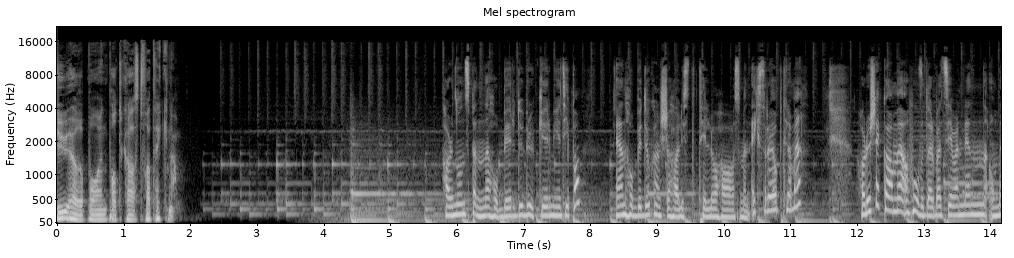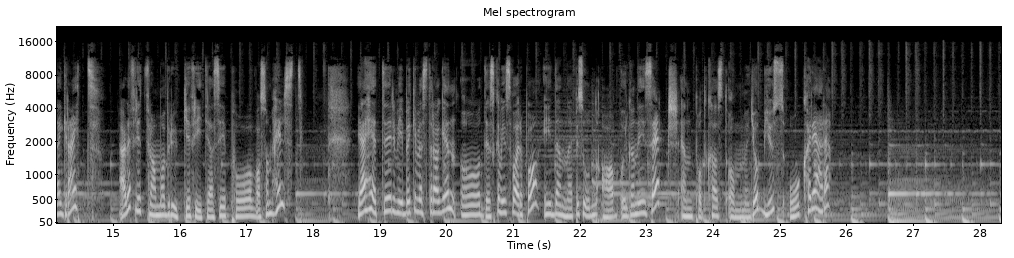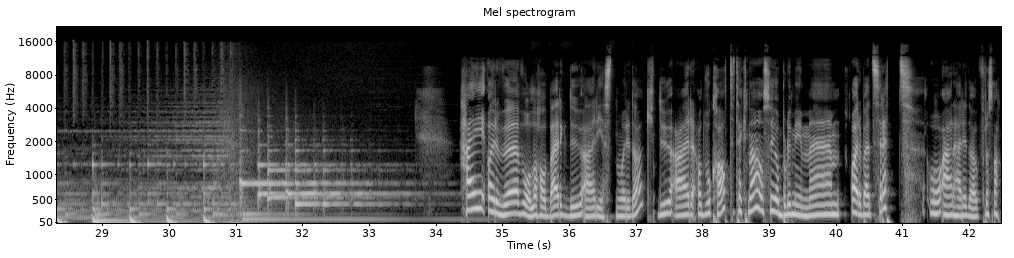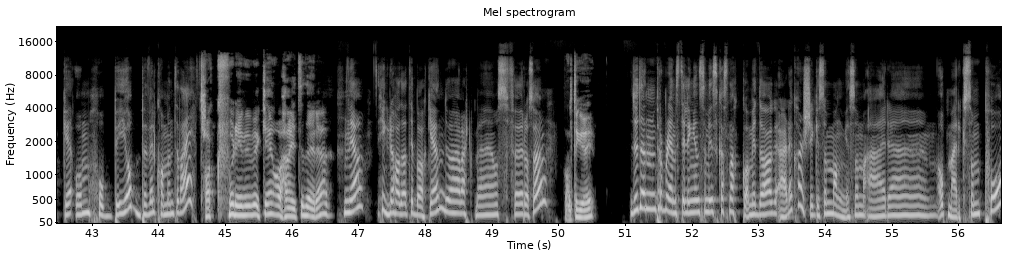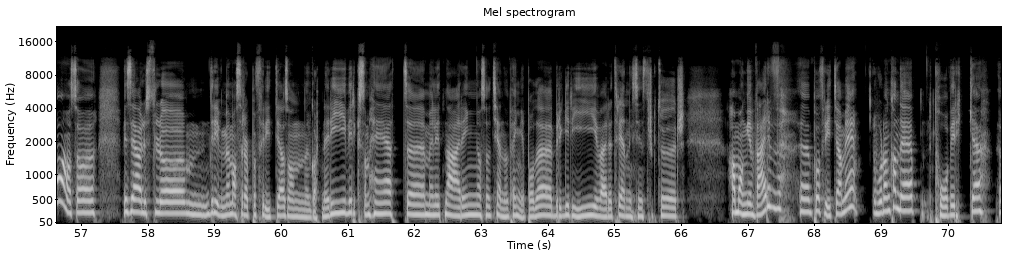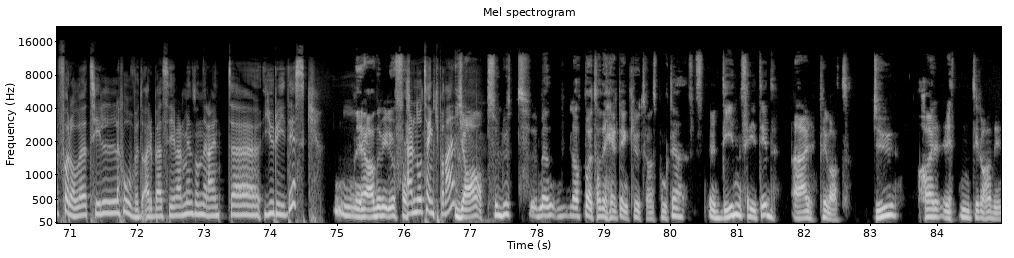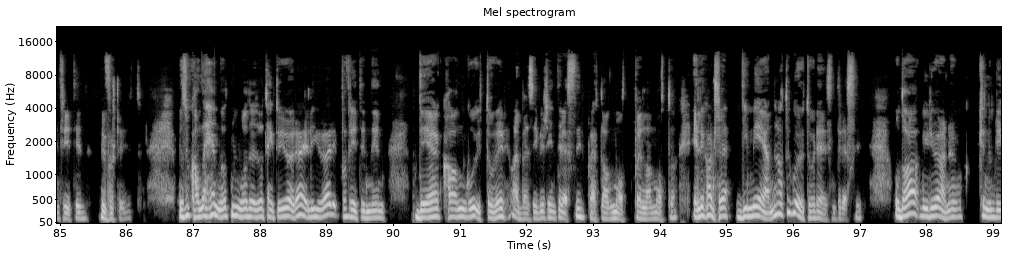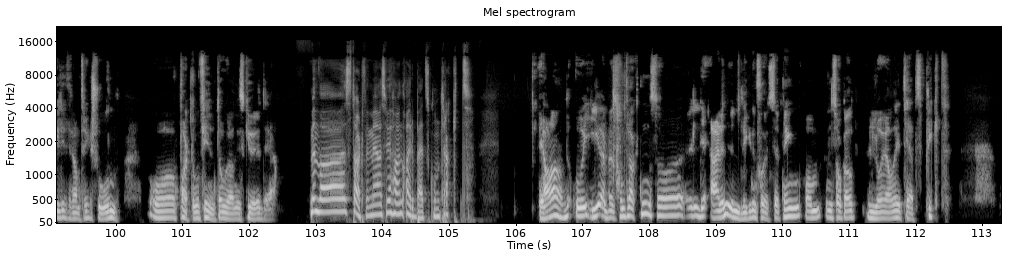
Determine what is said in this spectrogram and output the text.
Du hører på en podkast fra Tekna. Har du noen spennende hobbyer du bruker mye tid på? En hobby du kanskje har lyst til å ha som en ekstrajobb, til og med? Har du sjekka med hovedarbeidsgiveren din om det er greit? Er det fritt fram å bruke fritida si på hva som helst? Jeg heter Vibeke Westerhagen, og det skal vi svare på i denne episoden av Organisert, en podkast om jobb, juss og karriere. Hei, Arve Våle Hallberg, du er gjesten vår i dag. Du er advokat i Tekna, og så jobber du mye med arbeidsrett, og er her i dag for å snakke om hobbyjobb. Velkommen til deg. Takk for det, Vibeke, og hei til dere. Ja, hyggelig å ha deg tilbake igjen. Du har vært med oss før også. Alltid gøy. Du, Den problemstillingen som vi skal snakke om i dag, er det kanskje ikke så mange som er uh, oppmerksom på? Altså, hvis jeg har lyst til å mm, drive med masse rart på fritida, sånn gartnerivirksomhet uh, med litt næring, altså tjene penger på det, bryggeri, være treningsinstruktør, ha mange verv uh, på fritida mi, hvordan kan det påvirke forholdet til hovedarbeidsgiveren min sånn rent juridisk? Ja, det vil jo først... Er det noe å tenke på der? Ja, absolutt. Men la oss bare ta det helt enkle utgangspunktet. Din fritid er privat. Du har retten til å ha din fritid uforstyrret. Men så kan det hende at noe av det du har tenkt å gjøre, eller gjør på fritiden din, det kan gå utover arbeidsgivers interesser på, måte, på en eller annen måte. Eller kanskje de mener at det går utover deres interesser. Og da vil det gjerne kunne bli litt friksjon, og partene må finne ut av hvordan de skal gjøre det. Men hva starter vi med? Altså, vi har en arbeidskontrakt. Ja, og i arbeidskontrakten så er det en underliggende forutsetning om en såkalt lojalitetsplikt.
